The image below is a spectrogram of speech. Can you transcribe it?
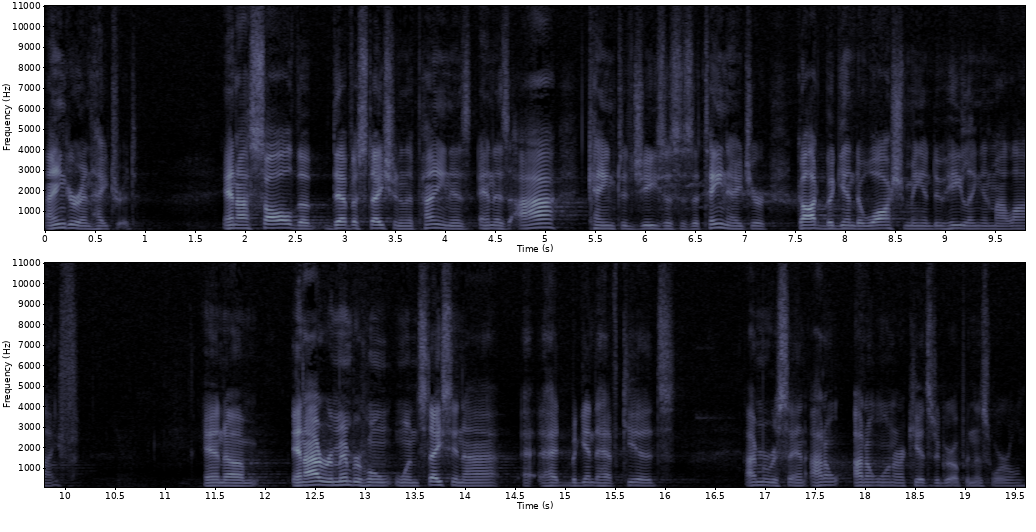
anger and hatred. And I saw the devastation and the pain. As, and as I came to Jesus as a teenager, God began to wash me and do healing in my life. And, um, and I remember when, when Stacy and I had begun to have kids, I remember saying, I don't, I don't want our kids to grow up in this world.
